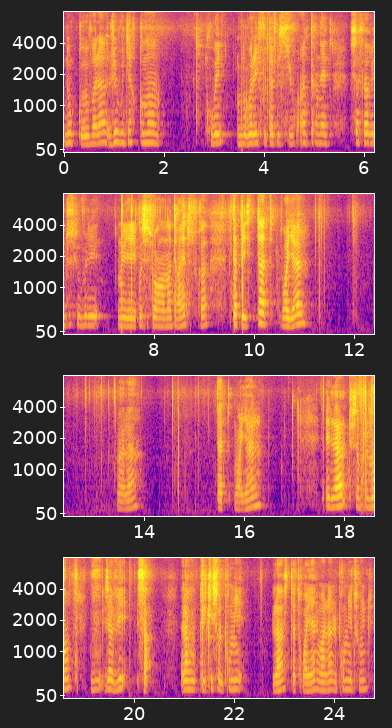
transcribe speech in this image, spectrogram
Donc euh, voilà, je vais vous dire comment trouver. Donc voilà, il faut taper sur internet, Safari, tout ce que vous voulez, mais que ce soit en internet en tout cas. Vous tapez Stat Royal. Voilà. Stat Royal. Et là, tout simplement, vous avez ça. Alors vous cliquez sur le premier, là, Stat Royal, voilà, le premier truc.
